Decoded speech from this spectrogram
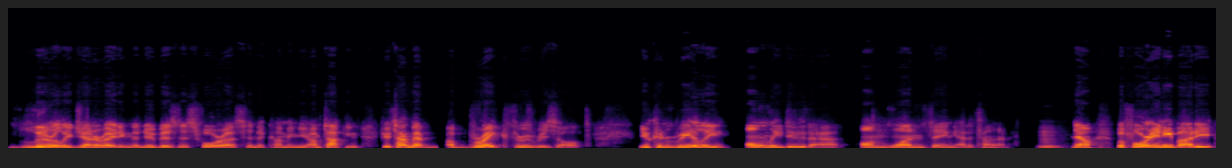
literally generating the new business for us in the coming year. I'm talking, if you're talking about a breakthrough result, you can really only do that on one thing at a time. Mm. Now, before anybody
